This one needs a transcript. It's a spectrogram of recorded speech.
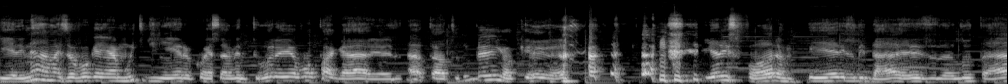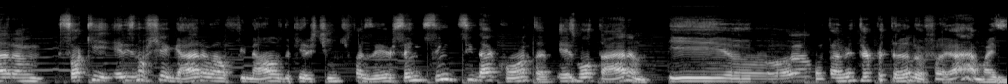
e, ele, não, mas eu vou ganhar muito dinheiro com essa aventura e eu vou pagar. E ele, ah, tá, tudo bem, ok. e eles foram e eles lidaram, eles lutaram. Só que eles não chegaram ao final do que eles tinham que fazer sem, sem se dar conta. Eles voltaram e eu, eu tava interpretando. Eu falei, ah, mas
